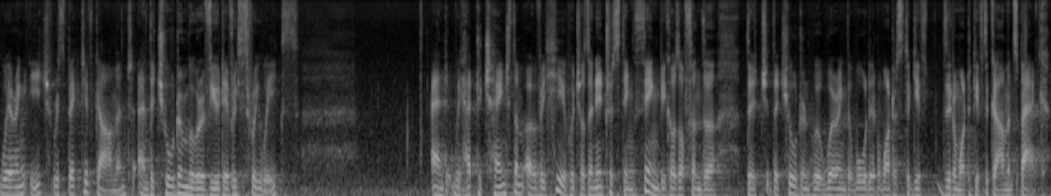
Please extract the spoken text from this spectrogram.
wearing each respective garment, and the children were reviewed every three weeks. And we had to change them over here, which was an interesting thing because often the, the, the children who were wearing the wool didn't want us to give, didn't want to give the garments back.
